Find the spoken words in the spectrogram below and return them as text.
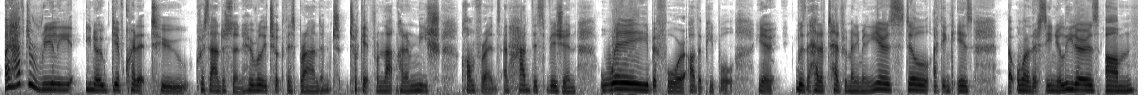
I have to really, you know, give credit to Chris Anderson, who really took this brand and t- took it from that kind of niche conference and had this vision way before other people. You know, was the head of TED for many, many years. Still, I think is uh, one of their senior leaders. Um,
